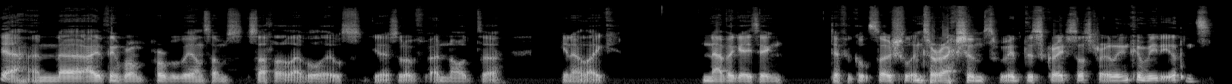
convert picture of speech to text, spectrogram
Yeah, and uh, I think from probably on some subtler level, it was you know sort of a nod to you know like navigating difficult social interactions with disgraced Australian comedians.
